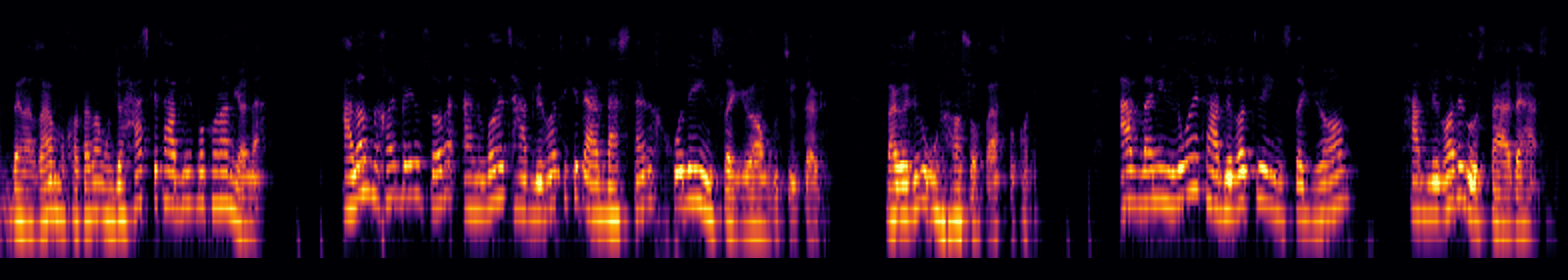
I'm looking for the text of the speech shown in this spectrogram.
به نظرم مخاطبم اونجا هست که تبلیغ بکنم یا نه. الان می‌خوایم بریم سراغ انواع تبلیغاتی که در بستر خود اینستاگرام وجود داره و راجع به اونها صحبت بکنیم. اولین نوع تبلیغات توی اینستاگرام تبلیغات گسترده هست.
